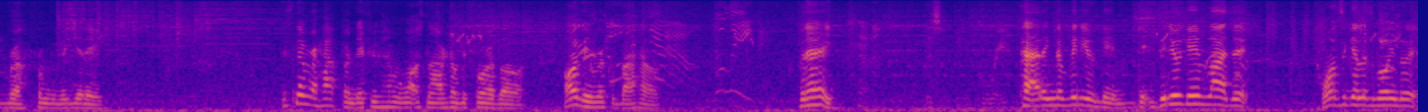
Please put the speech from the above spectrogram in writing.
Bruh, from the beginning. This never happened if you haven't watched Naruto before though. Or the Battle. Believe it. But hey, padding the video game. Video game logic. Once again, let's go into it.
